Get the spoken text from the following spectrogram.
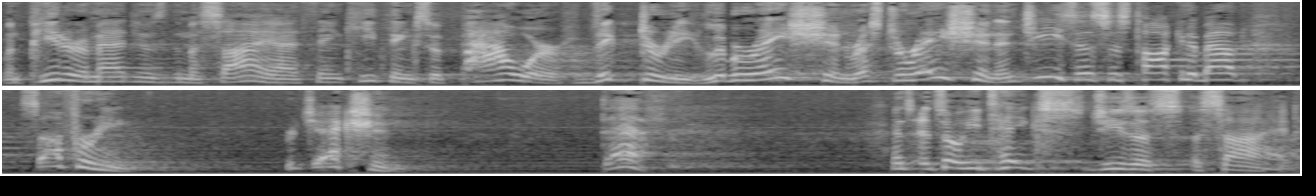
When Peter imagines the Messiah, I think he thinks of power, victory, liberation, restoration, and Jesus is talking about suffering, rejection, death. And, and so he takes Jesus aside.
